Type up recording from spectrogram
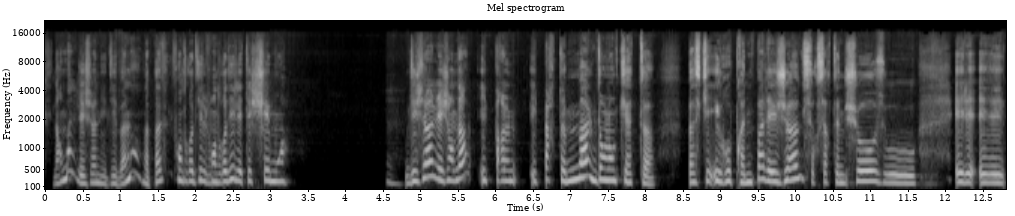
c'est normal, les jeunes, ils disent ben non, on n'a pas vu le vendredi. Le vendredi, il était chez moi. Déjà, les gendarmes, ils, parlent- ils partent mal dans l'enquête parce qu'ils ne reprennent pas les jeunes sur certaines choses. Ou... Et,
